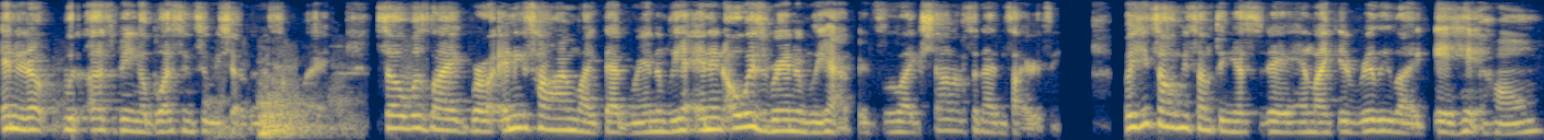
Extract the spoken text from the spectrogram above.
ended up with us being a blessing to each other in some way. So it was like, bro, anytime like that randomly and it always randomly happens. So like shout out to that entire team. But he told me something yesterday and like it really like it hit home.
